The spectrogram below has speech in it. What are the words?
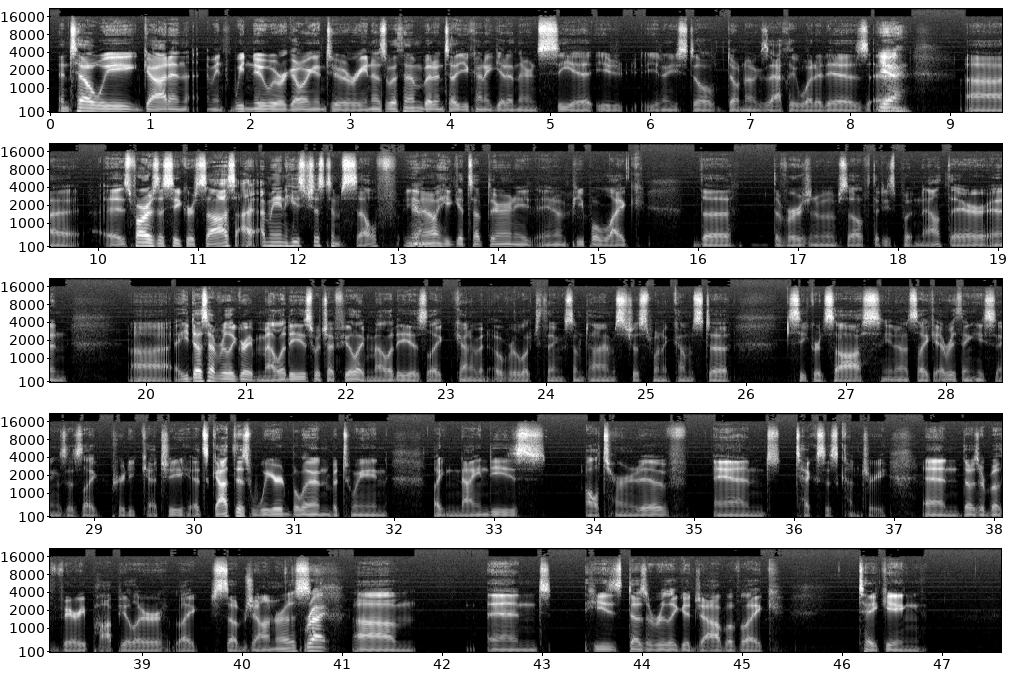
until we got in, I mean we knew we were going into arenas with him, but until you kind of get in there and see it, you you know you still don't know exactly what it is. Yeah. And, uh, as far as the secret sauce, I, I mean he's just himself. You Yeah. know, he gets up there and he you know people like the the version of himself that he's putting out there, and uh, he does have really great melodies, which I feel like melody is like kind of an overlooked thing sometimes, just when it comes to secret sauce. You know, it's like everything he sings is like pretty catchy. It's got this weird blend between like '90s alternative and Texas country, and those are both very popular like subgenres right. um, and he's does a really good job of like taking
